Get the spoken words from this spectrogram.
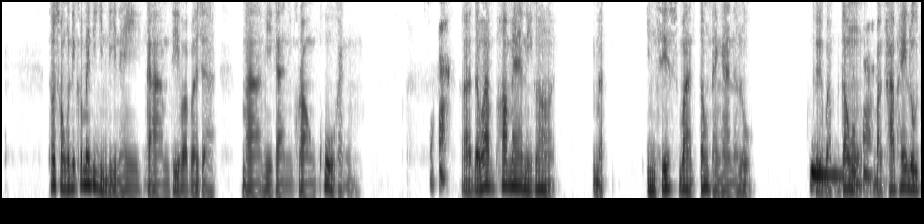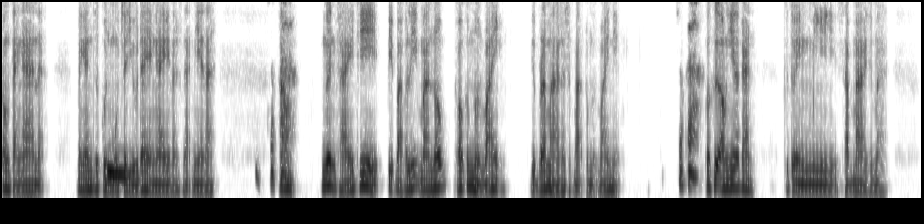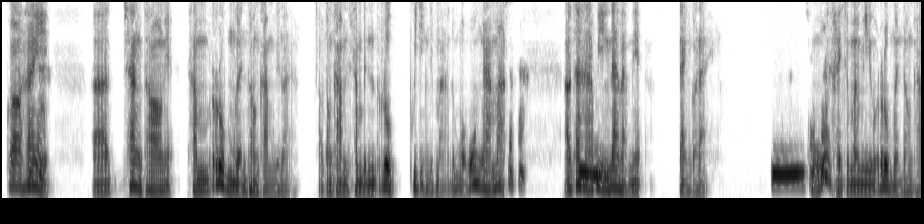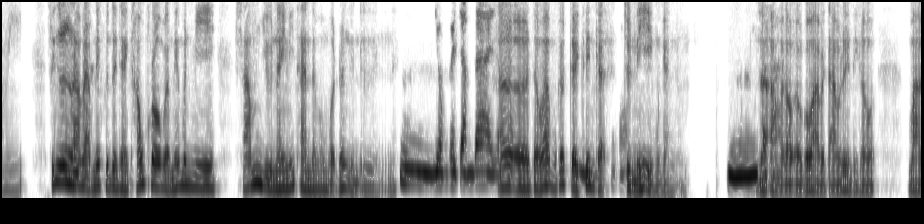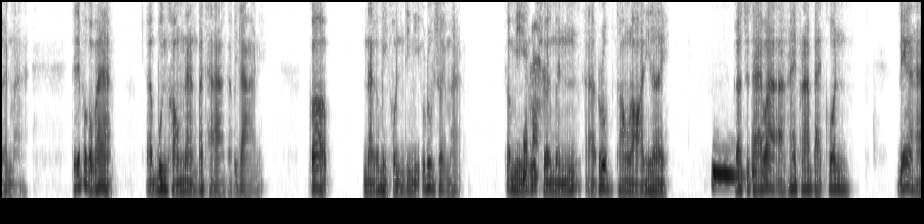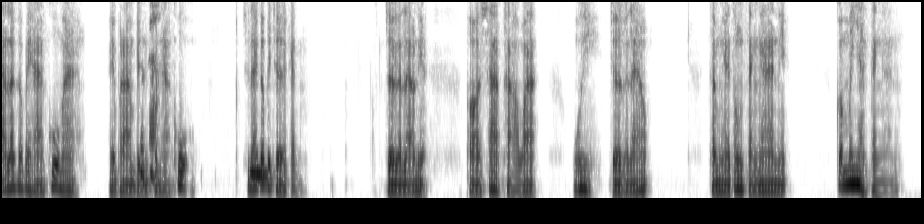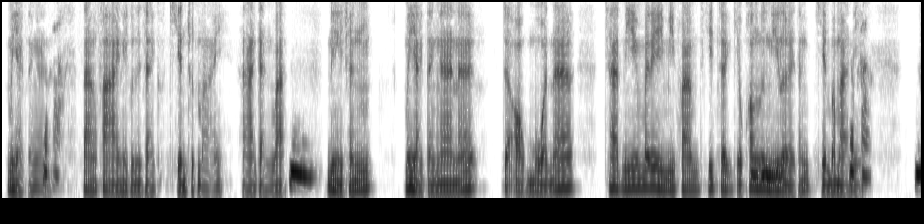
ทั้งสองคนนี้ก็ไม่ได้ยินดีในกามที่แบบว่าจะมามีการครองคู่กันเจ้าค่ะเอ่อแต่ว่าพ่อแม่นี่ก็แบบ อินซิสว่าต้องแต่งงานนะลูก คือแบบต้องเจ้าค่ะบังคับให้ลูกต้องแต่งงานอะ ไม่งั้นสกุลอืมวงศ์จะอยู่ได้ยังไงลักษณะเนี้ยนะเจ้าเอาค่ะเงื่อนไขที่ปิปาภริมานพเขากำหนดไว้คือพระมหากัสสปะกำหนดไว้เนี่ยเจ้าค่ะก็คือเอางี้แล้วกัน คือตัวเองมีทรัพย์มากใช่ไหมก็ให้ค่ะอ่าช่างทองเนี่ยทำรูปเหมือนทองคำขึ้นมา เอาทองคำทำเป็นรูปผู้หญิงขึ้นมา แล้วบอกว่างามมากเจ้าค่ะเอาถ้าหาอืมผู้หญิงได้แบบเนี้ยแต่งก็ได้อืมเจ้า โอ้ยค่ะใครจะมามีรูปเหมือนทองคำอย่างนี้ ซึ่งเรื่องราวใช่ค่ะแบบนี้คุณเตือนใจเขาโครงแบบนี้มันมีซ้ำอยู่ในนิทานดำบทเรื่องอื่นอืมโยมเคยจำได้ๆเจ้าเออค่ะเออแต่ว่ามันก็เกิดขึ้นกับใช่ค่ะจุดนี้อีกเหมือนกันอืมแล้เจ้าวเอาค่ะเราเราก็ว่าไปตามเรื่องที่เขาว่ากันมาทีนี้ปรากฏว่าเอ่อบุญของนางพัฒากปิลาเนี่ย ก็นางก็มีคนที่มีรูปสวยมาก ก็มีรูปสวยเหมือนเอ่อรูปทองหล่อนี่เลยอืมก็สุดท้ายว่าอะให้พราหมณ์แปดคน เลี้ยงอาหารแล้วก็ไปหาคู่มา ให้พราหมณ์เป็นคนหาคู่ สุดท้ายก็ไปเจอกัน เจอกันแล้วเนี่ย พอทราบข่าวว่าโอ้ย เจอกันแล้วทำไงต้องแต่งงานเนี่ย ก็ไม่อยากแต่งงาน ไม่อยากแต่งงานเจ้าค่ะต่างฝ่ายเนี่ยคุณใจก็เขียนจดหมายหากันว่าอืมนี่ฉันไม่อยากแต่งงานนะ จะออกบวชนะ ชาตินี้ไม่ได้มีความคิดจะเกี่ยวข้องเรื่องนี้เลย ทั้งเขียนประมาณเจ้านี้ค่ะอืม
